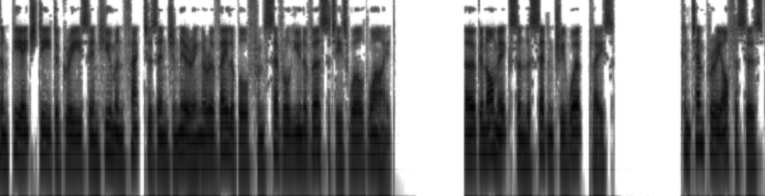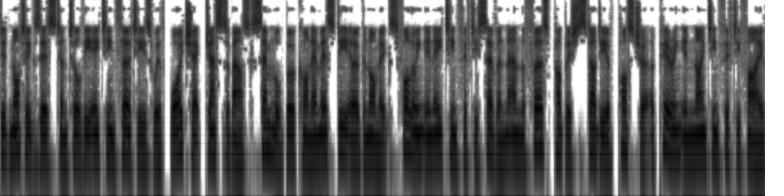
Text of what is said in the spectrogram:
and PhD degrees in human factors engineering are available from several universities worldwide. Ergonomics and the sedentary workplace Contemporary officers did not exist until the 1830s with, Wojciech Jastrzębowski's seminal book on MSD ergonomics following in 1857 and the first published study of posture appearing in 1955.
